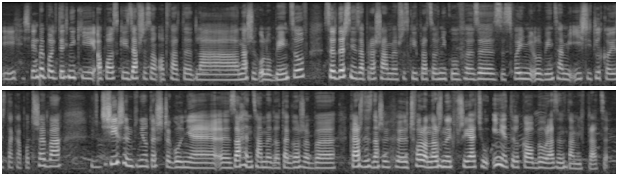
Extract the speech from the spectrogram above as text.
i świętować. Politechniki Opolskiej zawsze są otwarte dla naszych ulubieńców. Serdecznie zapraszamy wszystkich pracowników ze, ze swoimi ulubieńcami, jeśli tylko jest taka potrzeba. W dzisiejszym dniu też szczególnie e, zachęcamy do tego, żeby każdy z naszych e, czworonożnych przyjaciół i nie tylko był razem z nami w pracy.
